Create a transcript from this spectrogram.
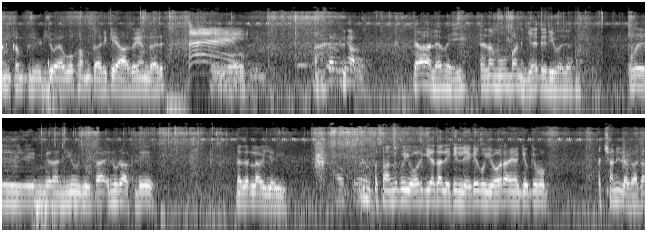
अनकम्प्लीट जो है वो हम करके आ गए हैं घर तो क्या हाल है भाई? ऐसा मुँह बन गया तेरी वजह तो ओए मेरा न्यू जूता इनू रख दे। नज़र लग जाएगी। okay. पसंद कोई और किया था लेकिन लेके कोई और आया क्योंकि वो अच्छा नहीं लगा था।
